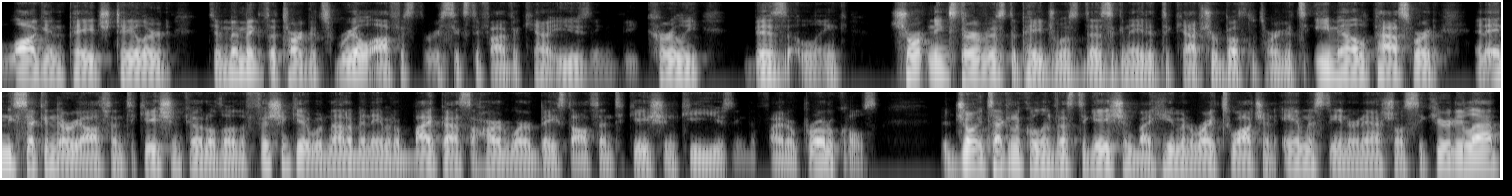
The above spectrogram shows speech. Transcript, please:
login page tailored to mimic the target's real Office 365 account using the curly biz link shortening service. The page was designated to capture both the target's email, password, and any secondary authentication code, although the phishing kit would not have been able to bypass a hardware based authentication key using the FIDO protocols. The joint technical investigation by Human Rights Watch and Amnesty International Security Lab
